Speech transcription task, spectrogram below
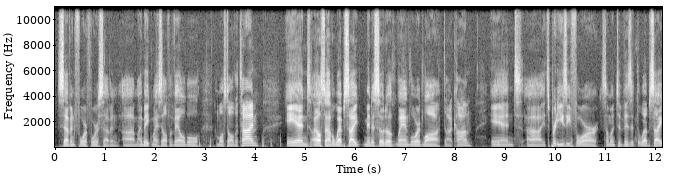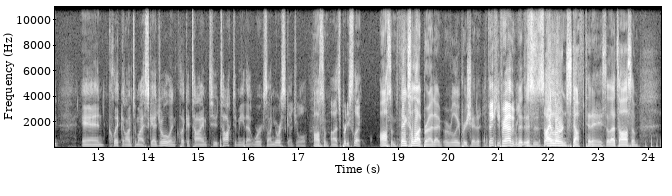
612-770-7447. Um, I make myself available almost all the time, and I also have a website, minnesotalandlordlaw.com, and uh, it's pretty easy for someone to visit the website and click onto my schedule and click a time to talk to me that works on your schedule. Awesome. Uh, it's pretty slick. Awesome. Thanks a lot, Brad. I I really appreciate it. Thank you for having me. Th- This, is I uh, learned stuff today, so that's awesome.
